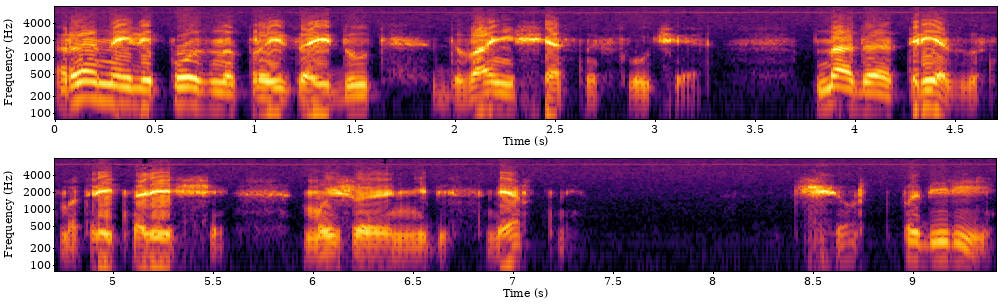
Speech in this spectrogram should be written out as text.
Рано или поздно произойдут два несчастных случая. Надо трезво смотреть на вещи. Мы же не бессмертны». «Черт побери,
